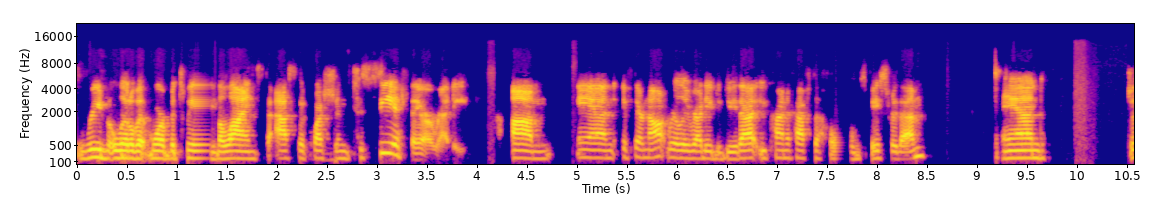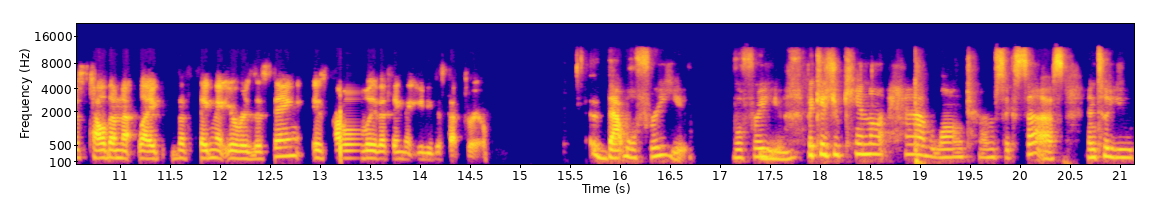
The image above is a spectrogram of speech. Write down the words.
read a little bit more between the lines to ask a question to see if they are ready. Um, and if they're not really ready to do that, you kind of have to hold space for them and just tell them that like the thing that you're resisting is probably the thing that you need to step through. That will free you will free mm-hmm. you because you cannot have long-term success until you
